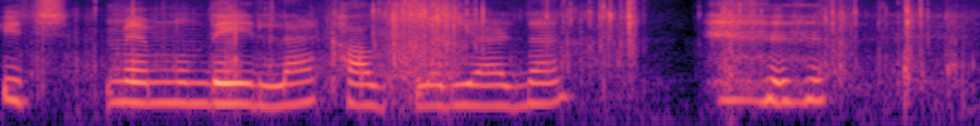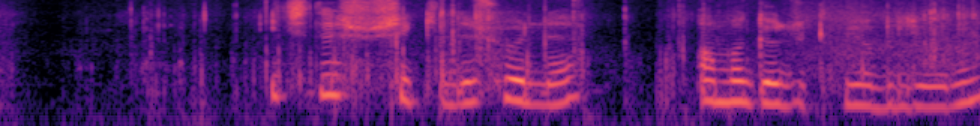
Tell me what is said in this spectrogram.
Hiç memnun değiller kaldıkları yerden. İçi de şu şekilde şöyle ama gözükmüyor biliyorum.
